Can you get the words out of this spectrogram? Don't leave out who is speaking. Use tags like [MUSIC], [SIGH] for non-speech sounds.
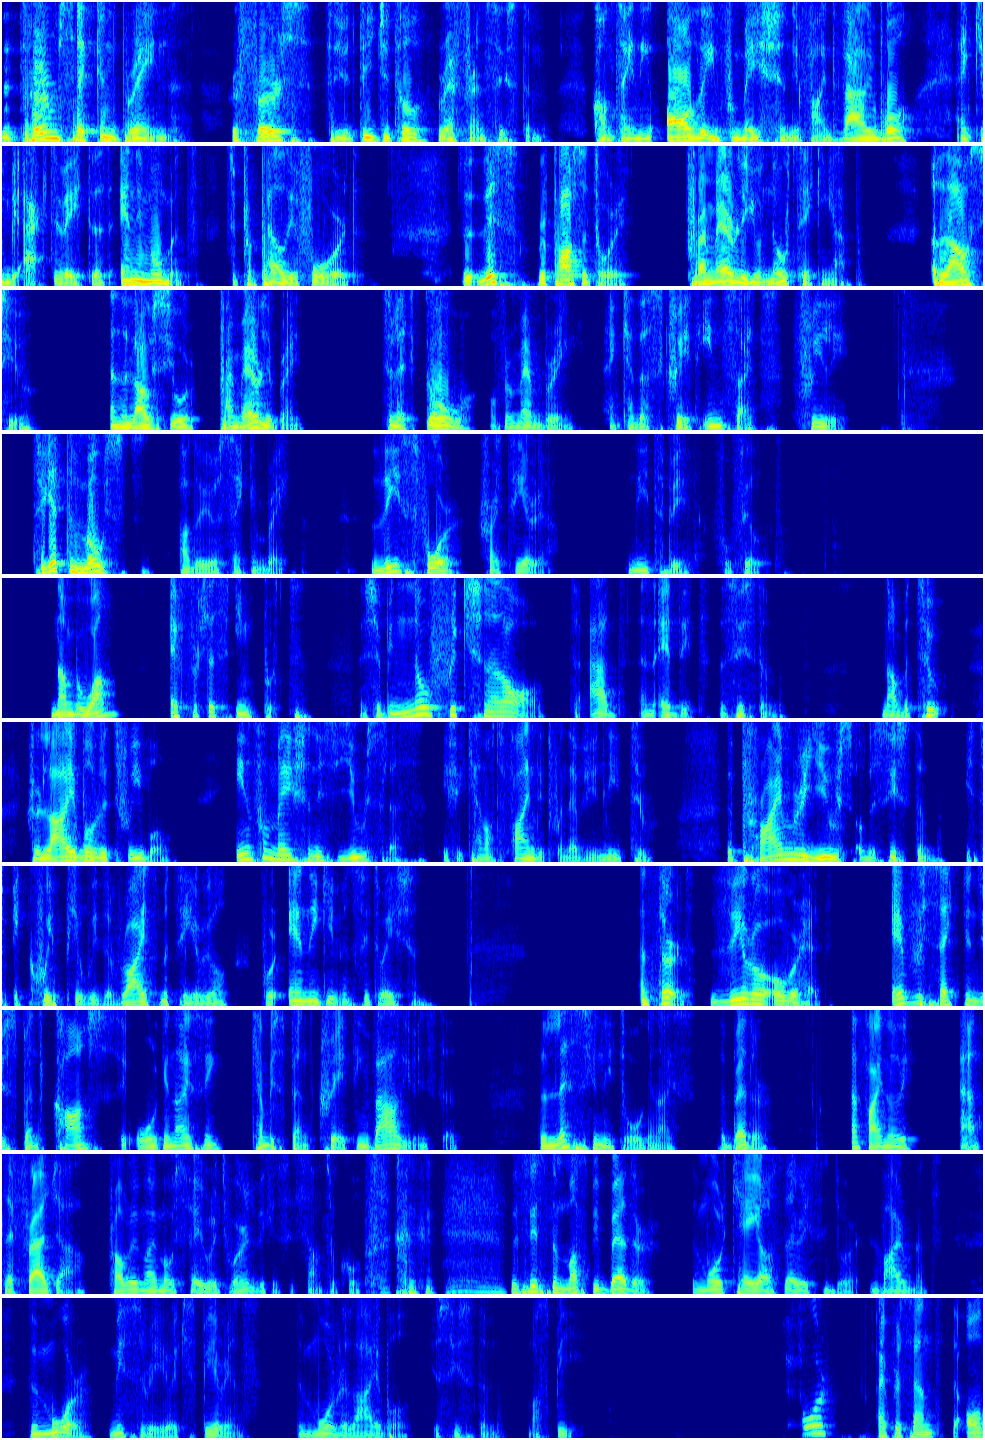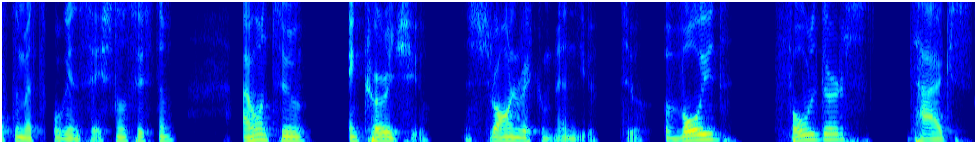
Speaker 1: The term second brain refers to your digital reference system containing all the information you find valuable and can be activated at any moment to propel you forward. This repository, primarily your note taking app, allows you and allows your primarily brain to let go of remembering and can thus create insights freely. To get the most out of your second brain, these four criteria need to be fulfilled. Number one, effortless input. There should be no friction at all to add and edit the system. Number two, reliable retrieval. Information is useless if you cannot find it whenever you need to. The primary use of the system is to equip you with the right material for any given situation. And third, zero overhead. Every second you spend consciously organizing can be spent creating value instead. The less you need to organize, the better. And finally, anti fragile. Probably my most favorite word because it sounds so cool. [LAUGHS] the system must be better the more chaos there is in your environment. The more misery you experience, the more reliable your system must be. Before I present the ultimate organizational system, I want to encourage you and strongly recommend you to avoid folders, tags,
